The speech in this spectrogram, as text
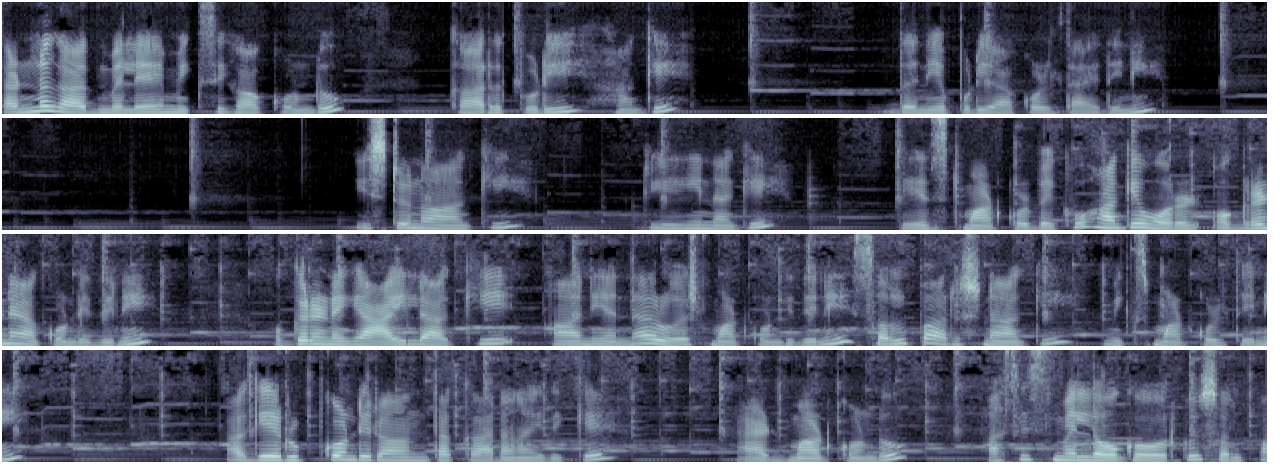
ತಣ್ಣಗಾದಮೇಲೆ ಮಿಕ್ಸಿಗೆ ಹಾಕ್ಕೊಂಡು, ಖಾರದ ಪುಡಿ ಹಾಗೆ ಧನಿಯಾ ಪುಡಿ ಹಾಕ್ಕೊಳ್ತಾ ಇದ್ದೀನಿ. ಇಷ್ಟನ್ನು ಹಾಕಿ ಕ್ಲೀನಾಗಿ ಪೇಸ್ಟ್ ಮಾಡ್ಕೊಳ್ಬೇಕು. ಹಾಗೆ ಒರ, ಒಗ್ಗರಣೆ ಹಾಕ್ಕೊಂಡಿದ್ದೀನಿ ಒಗ್ಗರಣೆಗೆ ಆಯಿಲ್ ಹಾಕಿ ಆನಿಯನ್ನು ರೋಸ್ಟ್ ಮಾಡ್ಕೊಂಡಿದ್ದೀನಿ. ಸ್ವಲ್ಪ ಅರಿಶಿನ ಹಾಕಿ ಮಿಕ್ಸ್ ಮಾಡ್ಕೊಳ್ತೀನಿ. ಹಾಗೆ ರುಬ್ಕೊಂಡಿರೋ ಅಂಥ ಖಾರನ ಇದಕ್ಕೆ ಆ್ಯಡ್ ಮಾಡಿಕೊಂಡು ಹಸಿ ಸ್ಮೆಲ್ ಹೋಗೋವರೆಗೂ ಸ್ವಲ್ಪ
